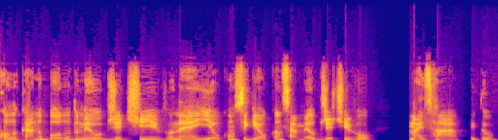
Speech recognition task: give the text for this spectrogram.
colocar no bolo do meu objetivo, né, e eu conseguir alcançar meu objetivo mais rápido.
